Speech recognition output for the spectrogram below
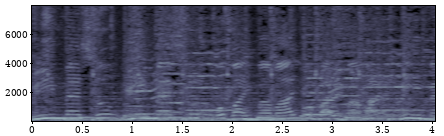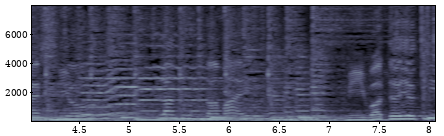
මී මැසෝ මී මැසෝ ඔබයි මමයි ඔබයි මමයි. මී මැසියෝ ලඳුන් තමයි මී වදයකි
